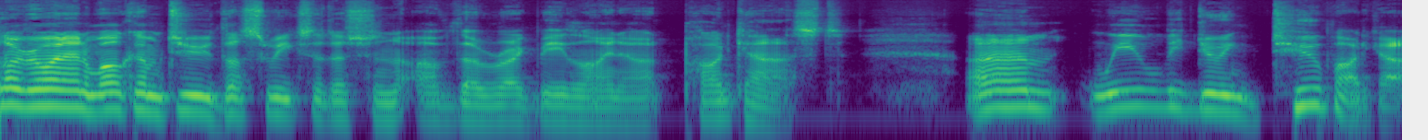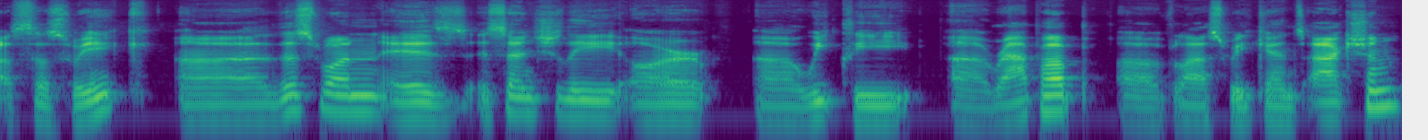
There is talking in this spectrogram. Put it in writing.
Hello, everyone, and welcome to this week's edition of the Rugby Lineout podcast. Um, we will be doing two podcasts this week. Uh, this one is essentially our uh, weekly uh, wrap up of last weekend's action,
